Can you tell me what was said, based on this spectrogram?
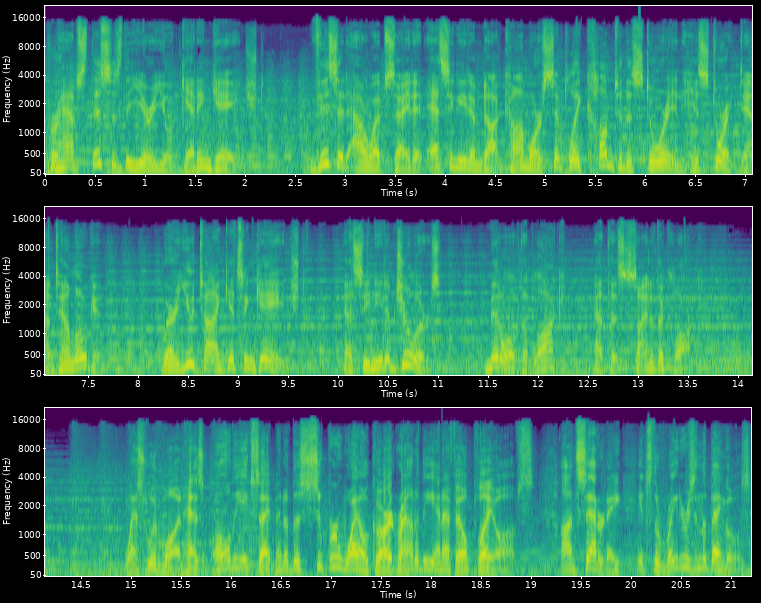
Perhaps this is the year you'll get engaged. Visit our website at scneedham.com or simply come to the store in historic downtown Logan, where Utah gets engaged. SC Needham Jewelers, middle of the block at the sign of the clock. Westwood One has all the excitement of the Super Wildcard round of the NFL playoffs. On Saturday, it's the Raiders and the Bengals,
